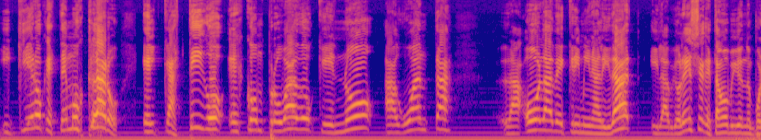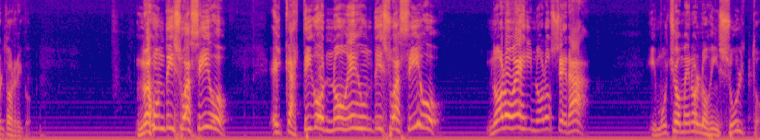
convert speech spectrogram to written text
Y quiero que estemos claros, el castigo es comprobado que no aguanta la ola de criminalidad y la violencia que estamos viviendo en Puerto Rico. No es un disuasivo. El castigo no es un disuasivo. No lo es y no lo será. Y mucho menos los insultos.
